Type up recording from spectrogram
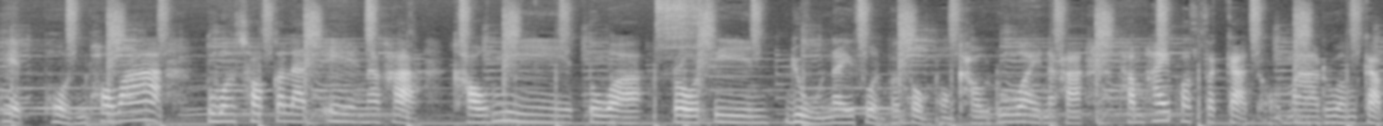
เหตุผลเพราะว่าตัวช็อกโกแลตเองนะคะเขามีตัวโปรตีนอยู่ในส่วนผสมของเขาด้วยนะคะทำให้พอสกัดออกมารวมกับ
